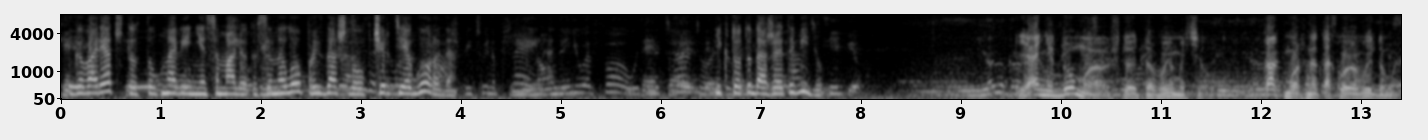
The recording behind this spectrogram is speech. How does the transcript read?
Говорят, что столкновение самолета с НЛО произошло в черте города. И кто-то даже это видел. Я не думаю, что это вымысел. Как можно такое выдумать?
